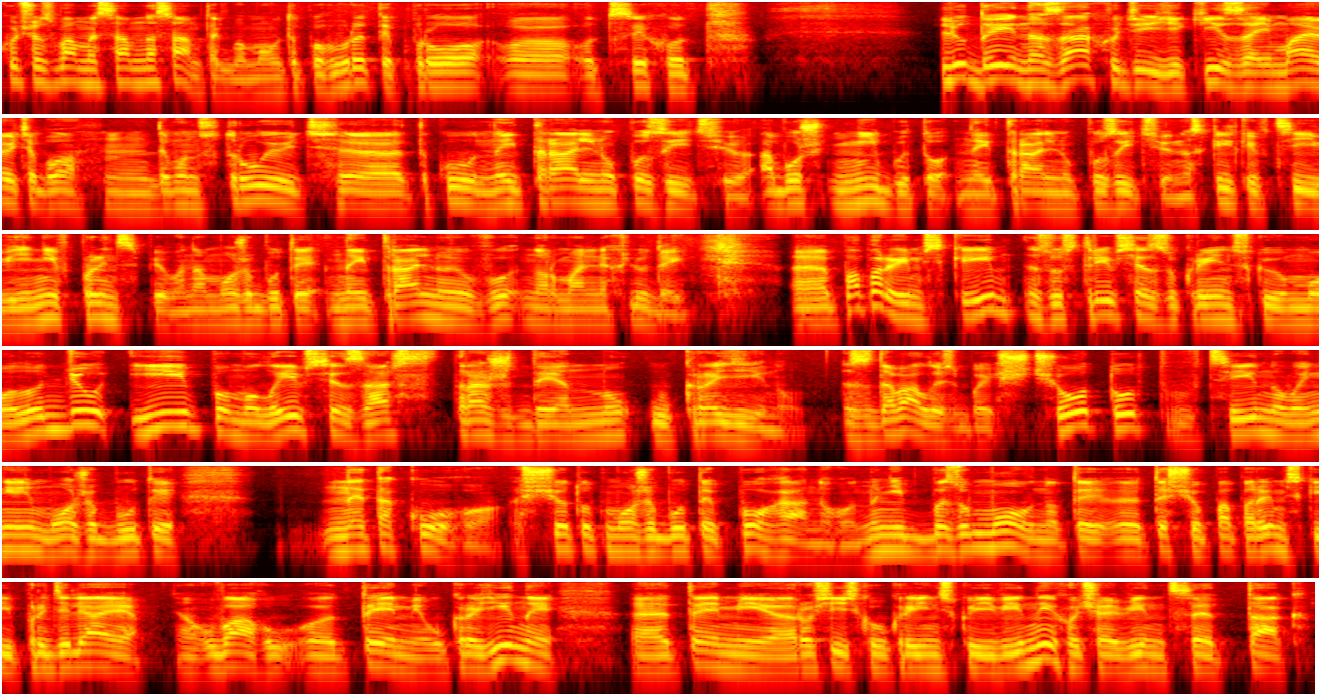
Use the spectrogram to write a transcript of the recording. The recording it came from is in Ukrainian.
Хочу з вами сам на сам, так би мовити, поговорити про е, оцих от людей на заході, які займають або демонструють е, таку нейтральну позицію, або ж нібито нейтральну позицію. Наскільки в цій війні, в принципі, вона може бути нейтральною в нормальних людей. Е, Папа Римський зустрівся з українською молоддю і помолився за стражденну Україну. Здавалось би, що тут в цій новині може бути не такого, що тут може бути поганого. Ну ні, безумовно, те, е, те, що Папа Римський приділяє е, увагу е, темі України, темі російсько-української війни, хоча він це так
